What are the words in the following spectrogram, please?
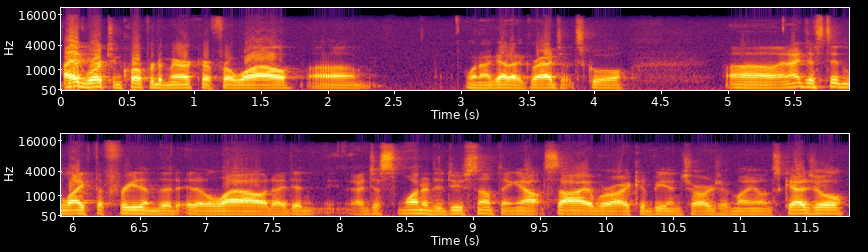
i had worked in corporate america for a while um, when i got out of graduate school. Uh, and I just didn't like the freedom that it allowed. I didn't. I just wanted to do something outside where I could be in charge of my own schedule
